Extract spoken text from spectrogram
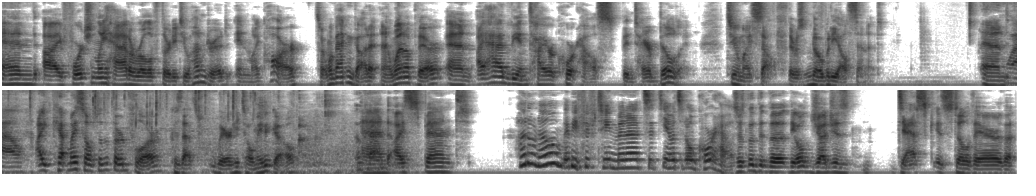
and I fortunately had a roll of 3200 in my car. So I went back and got it, and I went up there, and I had the entire courthouse, the entire building, to myself. There was nobody else in it. And wow. I kept myself to the third floor because that's where he told me to go. Okay. And I spent, I don't know, maybe 15 minutes. It's, you know, it's an old courthouse. The, the, the, old judge's desk is still there. The,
